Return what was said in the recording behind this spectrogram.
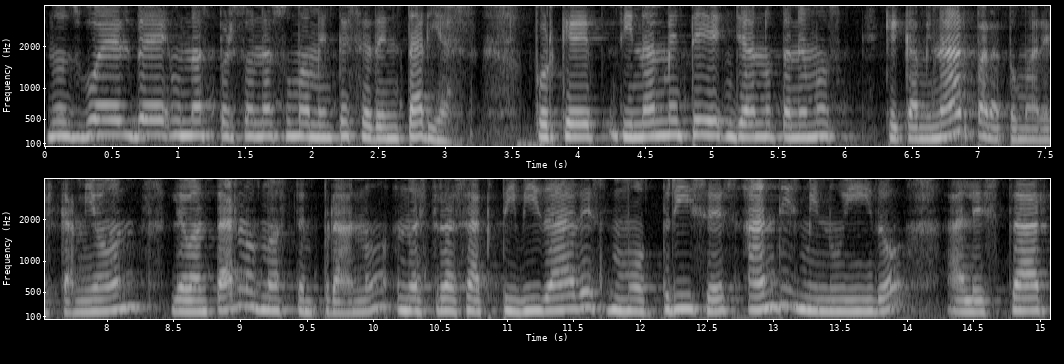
nos vuelve unas personas sumamente sedentarias, porque finalmente ya no tenemos que caminar para tomar el camión, levantarnos más temprano. Nuestras actividades motrices han disminuido al estar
